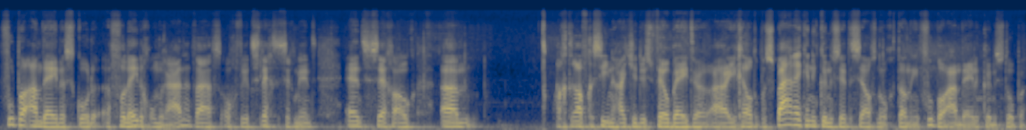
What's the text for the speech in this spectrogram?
Voetbalaandelen scoorden uh, volledig onderaan. Het was ongeveer het slechtste segment. En ze zeggen ook... Um, Achteraf gezien had je dus veel beter je geld op een spaarrekening kunnen zetten, zelfs nog, dan in voetbalaandelen kunnen stoppen.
